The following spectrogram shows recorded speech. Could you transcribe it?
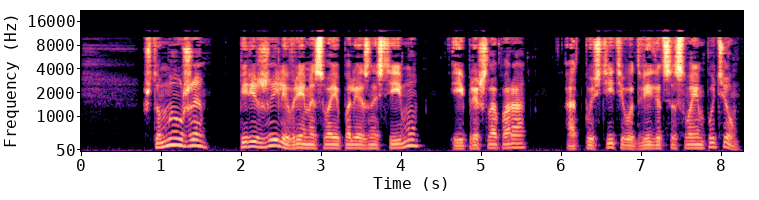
что мы уже пережили время своей полезности ему, и пришла пора отпустить его двигаться своим путем.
